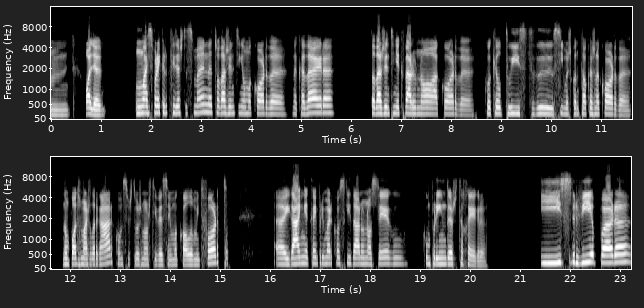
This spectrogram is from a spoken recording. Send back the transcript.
Um, olha, um icebreaker que fiz esta semana, toda a gente tinha uma corda na cadeira, toda a gente tinha que dar o nó à corda com aquele twist de sim, mas quando tocas na corda não podes mais largar, como se as tuas mãos tivessem uma cola muito forte. Uh, e ganha quem primeiro conseguir dar o nó cego cumprindo esta regra. E isso servia para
